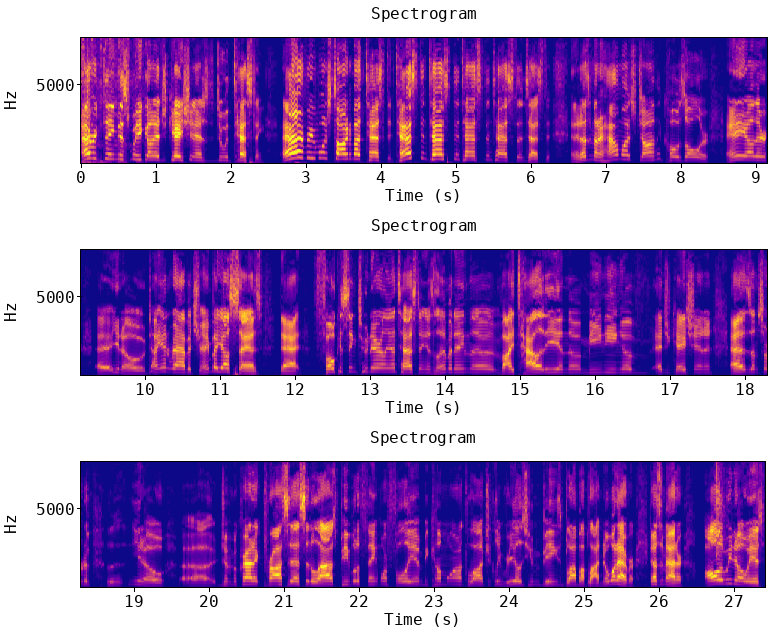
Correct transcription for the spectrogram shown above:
Everything this week on education has to do with testing. Everyone's talking about testing, testing, testing, testing, testing, testing. and it. Doesn't matter how much Jonathan Kozol or any other, uh, you know, Diane Ravitch or anybody else says that focusing too narrowly on testing is limiting the vitality and the meaning of education as some sort of, you know, uh, democratic process that allows people to think more fully and become more ontologically real as human beings, blah, blah, blah. No, whatever. It doesn't matter. All that we know is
